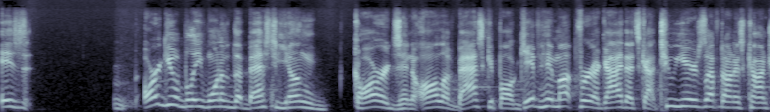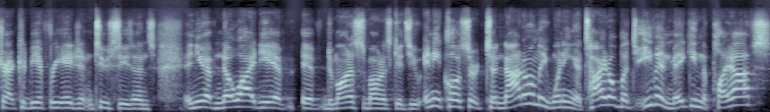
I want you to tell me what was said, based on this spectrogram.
is arguably one of the best young guards in all of basketball. Give him up for a guy that's got two years left on his contract, could be a free agent in two seasons, and you have no idea if, if Domantas Sabonis gets you any closer to not only winning a title, but to even making the playoffs.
